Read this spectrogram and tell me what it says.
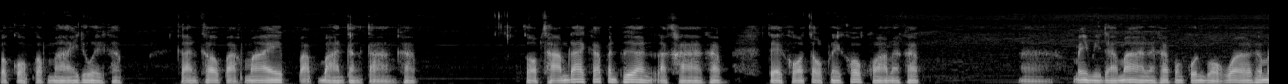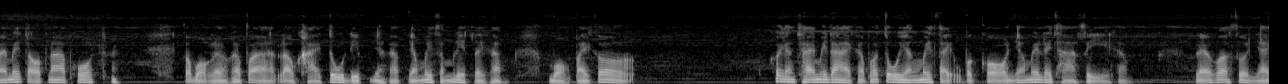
ประกอบกับไม้ด้วยครับ การเข้าปากไม้ปรับบานต่างๆครับ สอบถามได้ครับเพื่อนๆราคาครับ แต่ขอตอบในข้อความนะครับอ่าไม่มีดราม่านะครับบางคนบอกว่าทำไมไม่ตอบหน้าโพสก็บอกแล้วครับว่าเราขายตู้ดิบนะครับ ยังไม่สำเร็จเลยครับ บอกไปก็ ก็ยังใช้ไม่ได้ครับ เพราะตู้ยังไม่ใส่อุปกรณ์ยังไม่ได้ทาสีครับ แล้วก็ส่วนใหญ่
